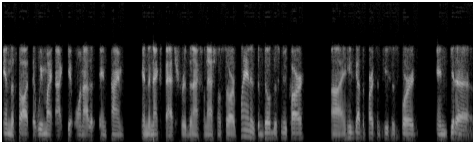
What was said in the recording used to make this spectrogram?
in the thought that we might not get one out of, in time in the next batch for the Knoxville National. So our plan is to build this new car, uh, and he's got the parts and pieces for it, and get a,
